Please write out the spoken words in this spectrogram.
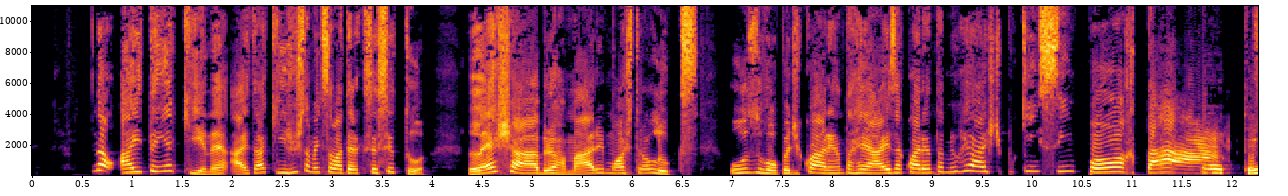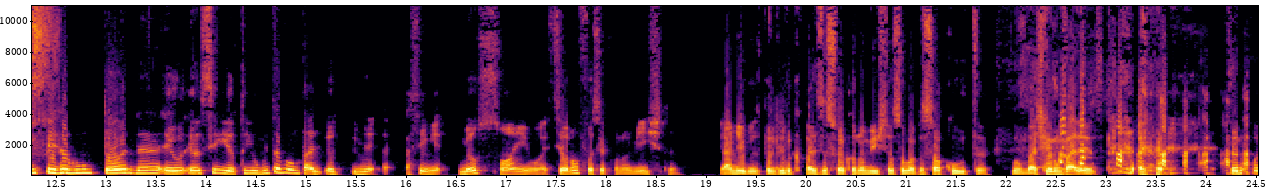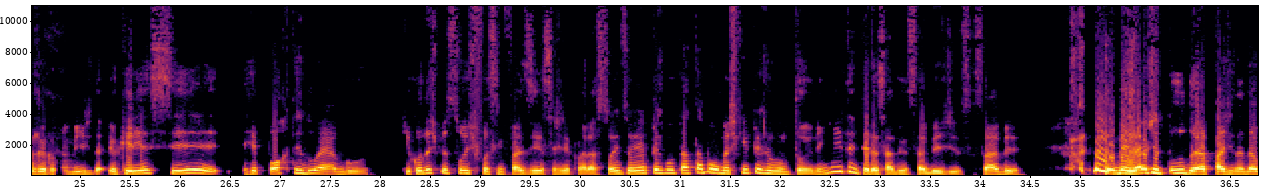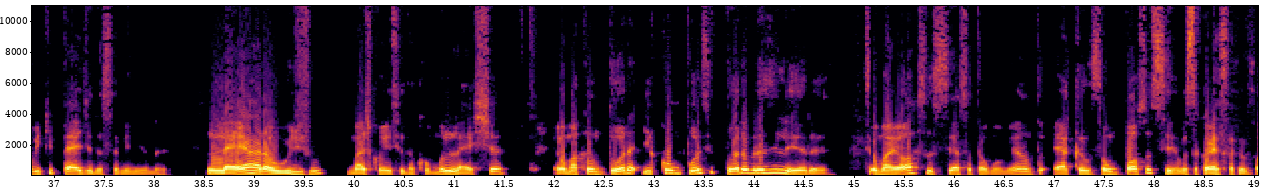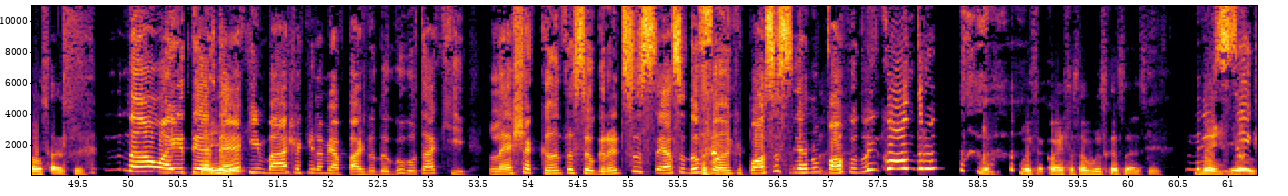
Não, aí tem aqui, né? Aí tá aqui justamente essa matéria que você citou. Lesha abre o armário e mostra looks. Uso roupa de 40 reais a 40 mil reais. Tipo, quem se importa? É, quem perguntou, né? Eu, eu sim, eu tenho muita vontade. Eu, assim, meu sonho, é, se eu não fosse economista, amigos, por incrível que pareça, eu sou economista, eu sou uma pessoa culta, por mais que eu não pareça. se eu não fosse economista, eu queria ser repórter do ego. Que quando as pessoas fossem fazer essas declarações, eu ia perguntar, tá bom, mas quem perguntou? Ninguém tá interessado em saber disso, sabe? O melhor de tudo é a página da Wikipédia dessa menina. Léa Araújo, mais conhecida como Lesha, é uma cantora e compositora brasileira. Seu maior sucesso até o momento é a canção Posso Ser. Você conhece essa canção, Sassi? Não, aí tem Daí- até aqui embaixo, aqui na minha página do Google, tá aqui. Lesha canta seu grande sucesso do funk. Posso ser no palco do encontro. Você conhece essa música, Sassi? Nem Sim. eu.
